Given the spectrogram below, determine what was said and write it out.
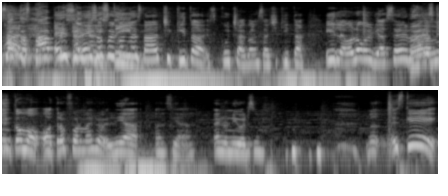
sea, eso, fue cuando estaba chiquita, escucha, cuando estaba chiquita. Y luego lo volví a hacer Ah, es también que- como otra forma de rebeldía hacia el universo. No, es que,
